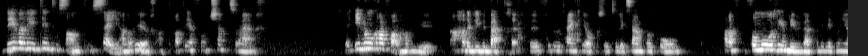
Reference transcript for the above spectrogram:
Det är väl lite intressant i sig, eller hur? Att, att det har fortsatt så här. I några fall har, vi ju, har det blivit bättre, för, för då tänker jag också till exempel på eller förmodligen blivit bättre, det vet man ju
